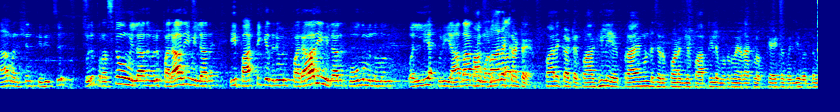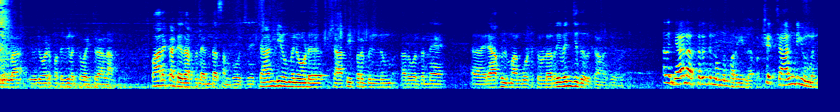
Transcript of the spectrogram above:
ആ മനുഷ്യൻ തിരിച്ച് ഒരു പ്രശ്നവുമില്ലാതെ ഒരു പരാതിയുമില്ലാതെ ഈ പാർട്ടിക്കെതിരെ ഒരു പരാതിയുമില്ലാതെ പോകുമെന്നുള്ളത് വലിയ ഒരു യാഥാർത്ഥ്യമാണ്. പാലക്കാട്ടെ പാലക്കാട്ടെ അഖിൽ പ്രായം കൊണ്ട് ചെറുപ്പമാണെങ്കിലും പാർട്ടിയിലെ മുതിർന്ന നേതാക്കളൊക്കെ ആയിട്ട് വലിയ ബന്ധമുള്ള ഒരുപാട് പദവികളൊക്കെ വഹിച്ച ഒരാളാണ് പാലക്കാട്ട് യഥാർത്ഥത്തിൽ എന്താ സംഭവിച്ചത്? ചാണ്ടി ഉമ്മനോട് ഷാഫി പറമ്പിലിനും അതുപോലെ തന്നെ രാഹുൽ മാങ്കോട്ടത്തിനുള്ള റിവഞ്ച് തീർക്കാണോ ചെയ്തത്? അത് ഞാൻ അത്തരത്തിലൊന്നും പറയില്ല. പക്ഷെ ചാണ്ടി ഉമ്മൻ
